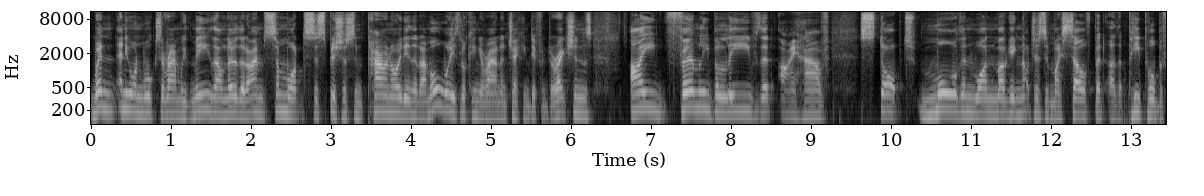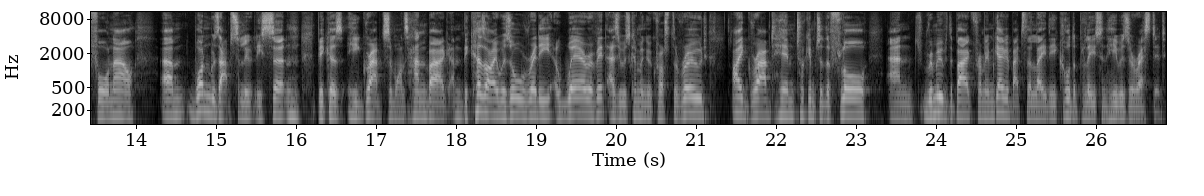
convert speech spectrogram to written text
when anyone walks around with me, they'll know that I'm somewhat suspicious and paranoid in that I'm always looking around and checking different directions. I firmly believe that I have stopped more than one mugging, not just of myself, but other people before now. Um, one was absolutely certain because he grabbed someone's handbag, and because I was already aware of it as he was coming across the road, I grabbed him, took him to the floor, and removed the bag from him, gave it back to the lady, called the police, and he was arrested.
